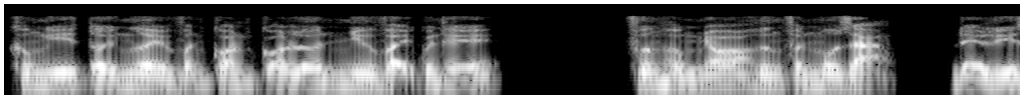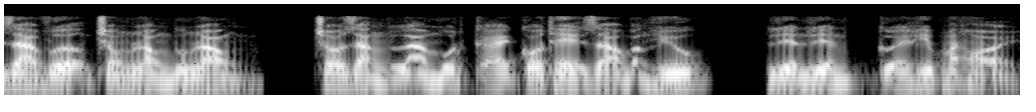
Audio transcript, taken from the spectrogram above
Không nghĩ tới ngươi vẫn còn có lớn như vậy quyền thế. Phương Hồng Nho hưng phấn mô dạng, để Lý Gia Vượng trong lòng buông lỏng, cho rằng là một cái có thể giao bằng hữu, liền liền cười híp mắt hỏi,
